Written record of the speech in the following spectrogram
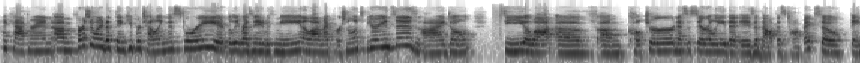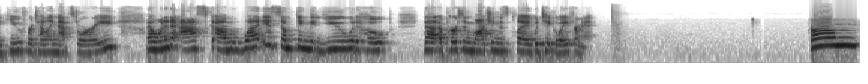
Hi, Katheryn. Um, first, I wanted to thank you for telling this story. It really resonated with me and a lot of my personal experiences, and I don't see a lot of um, culture necessarily that is about this topic. So, thank you for telling that story. I wanted to ask um, what is something that you would hope that a person watching this play would take away from it? Um,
